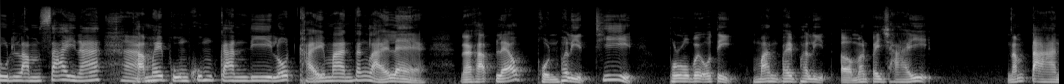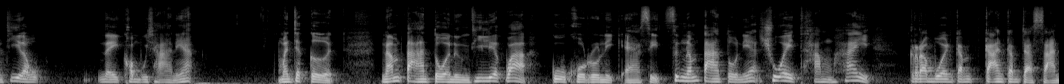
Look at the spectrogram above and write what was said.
ดุลลำไส้นะค่ะทำให้ภูมิคุ้มกันดีลดไขมันทั้งหลายแหล่นะครับแล้วผลผลิตที่โปรไบโอติกมันไปผลิตเออมันไปใช้น้ำตาลที่เราในคอมบูชาเนี้ยมันจะเกิดน้ำตาลตัวหนึ่งที่เรียกว่า glucuronic acid ซึ่งน้ำตาลตัวเนี้ยช่วยทำให้กระบวนการการกำจัดสาร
